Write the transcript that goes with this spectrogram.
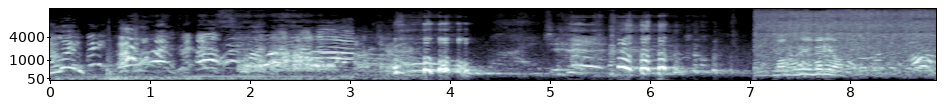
Wait, wait. Oh Mom's doing a video. Oh,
